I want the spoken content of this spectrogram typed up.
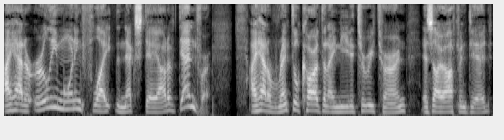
I had an early morning flight the next day out of Denver. I had a rental car that I needed to return, as I often did,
